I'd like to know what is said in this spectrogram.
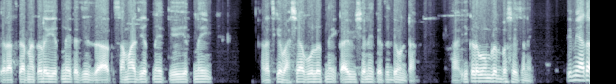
ते राजकारणाकडे येत नाही त्याची जात समाज येत नाही ते येत नाही. राजकीय भाषा बोलत नाही काय विषय नाही त्याचं देऊन टाक. हा इकडे बोंबलत बसायचं नाही. ते मी आता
